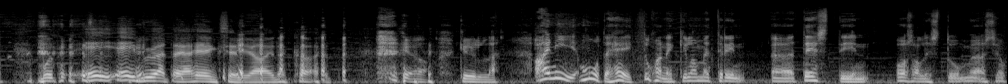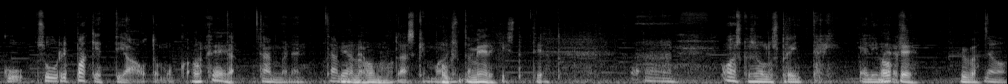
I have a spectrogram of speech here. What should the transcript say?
Mutta ei, ei vyötä ja henkseliä ainakaan. Joo, kyllä. Ai niin, muuten hei, tuhannen kilometrin ö, testiin osallistuu myös joku suuri pakettiauto mukaan. Okei. Tämmöinen, tämmöinen homma. äsken Onko merkistä tietoa? äh, olisiko se ollut sprinteri, eli Okei, okay, hyvä. Joo.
